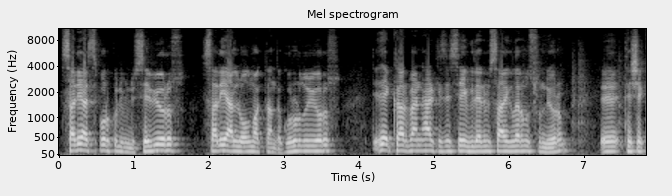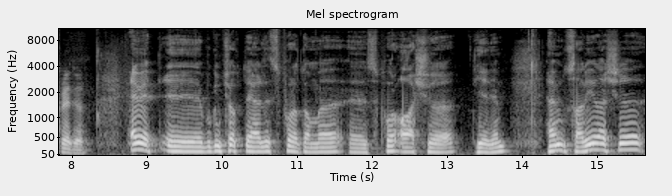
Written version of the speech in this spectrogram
Sarıyer Spor Kulübü'nü seviyoruz. Sarıyerli olmaktan da gurur duyuyoruz. Tekrar ben herkese sevgilerimi, saygılarımı sunuyorum. Ee, teşekkür ediyorum. Evet, e, bugün çok değerli spor adamı, e, spor aşığı diyelim. Hem Sarıyer aşığı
